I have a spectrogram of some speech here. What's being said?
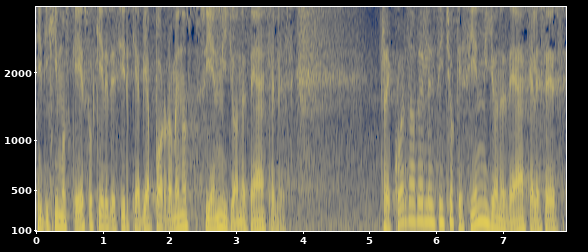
y dijimos que eso quiere decir que había por lo menos 100 millones de ángeles. Recuerdo haberles dicho que 100 millones de ángeles es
